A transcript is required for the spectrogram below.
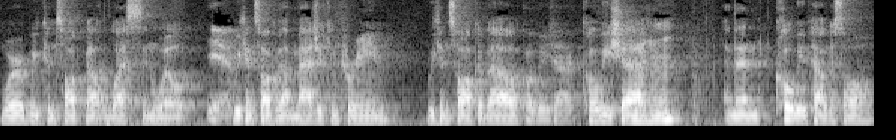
where we can talk about West and Wilt. Yeah. We can talk about Magic and Kareem. We can talk about Kobe and Shaq. Kobe Shaq Mhm. and then Kobe Pau Gasol.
